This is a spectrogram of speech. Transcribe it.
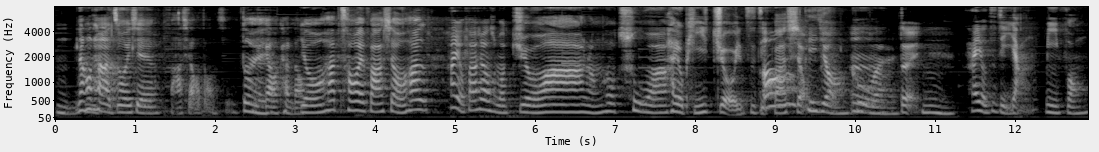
嗯，然后他有做一些发酵的东西，对你刚刚看到。有他超爱发酵，他他有发酵什么酒啊，然后醋啊，还有啤酒也自己发酵，哦啤酒酷嗯哎，对，嗯，还有自己养蜜蜂，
